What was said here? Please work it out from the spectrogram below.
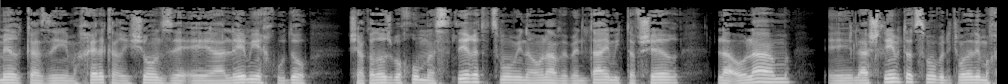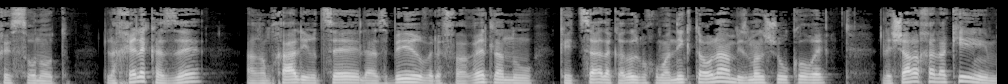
מרכזיים. החלק הראשון זה העלם ייחודו. שהקדוש ברוך הוא מסתיר את עצמו מן העולם ובינתיים מתאפשר לעולם אה, להשלים את עצמו ולהתמודד עם החסרונות. לחלק הזה הרמח"ל ירצה להסביר ולפרט לנו כיצד הקדוש ברוך הוא מנהיג את העולם בזמן שהוא קורא. לשאר החלקים,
